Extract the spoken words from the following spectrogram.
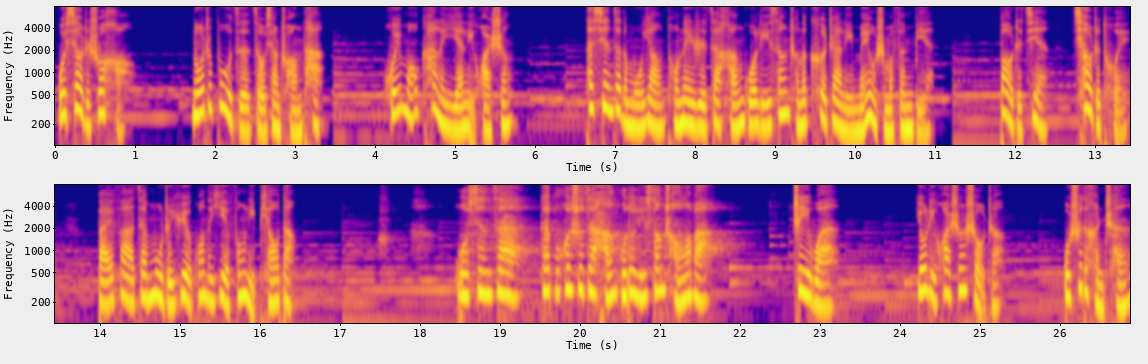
我笑着说好，挪着步子走向床榻。回眸看了一眼李化生，他现在的模样同那日在韩国离桑城的客栈里没有什么分别，抱着剑，翘着腿，白发在沐着月光的夜风里飘荡。我现在该不会是在韩国的离桑城了吧？这一晚有李化生守着，我睡得很沉，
